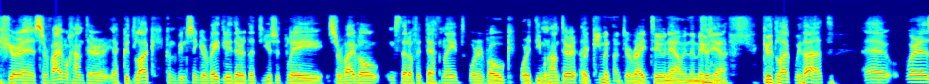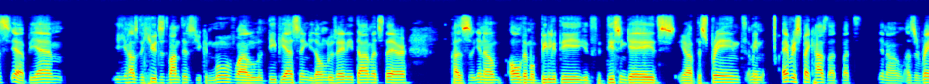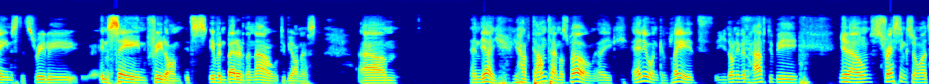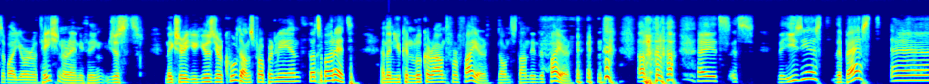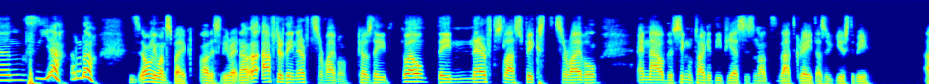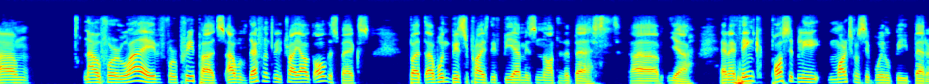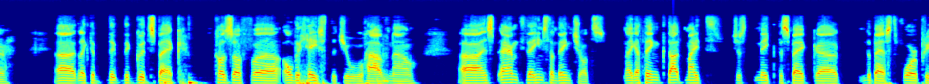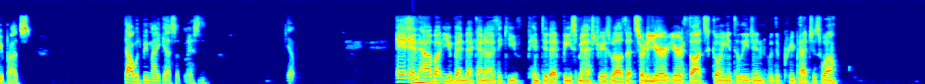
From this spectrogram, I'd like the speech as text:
If you're a survival hunter, yeah, good luck convincing your raid leader that you should play survival instead of a death knight or a rogue or a demon hunter. Or Like, Demon Hunter, right? Too now in the mix. Yeah. good luck with that. Uh, whereas, yeah, BM he has the huge advantage you can move while DPSing. You don't lose any damage there. Has you know all the mobility, it's the disengage. You have the sprint. I mean, every spec has that, but you know, as a ranged, it's really insane freedom. It's even better than now, to be honest. Um, and yeah, you, you have downtime as well. Like anyone can play it. You don't even have to be, you know, stressing so much about your rotation or anything. You just make sure you use your cooldowns properly, and that's about it. And then you can look around for fire. Don't stand in the fire. I don't know. It's it's the easiest, the best, and yeah, I don't know. It's only one spec, honestly, right now. Uh, after they nerfed survival, because they well they nerfed slash fixed survival, and now the single target DPS is not that great as it used to be. Um, now for live for pre-patch, I will definitely try out all the specs, but I wouldn't be surprised if BM is not the best. Uh, yeah, and I think possibly marksmanship will be better, uh, like the the, the good spec because of uh, all the haste that you will have now, uh, and, and the instant aim shots. Like I think that might just make the spec uh, the best for pre-patch. That would be my guess, at least. And, and how about you, Bendak? I know I think you've hinted at Beast Mastery as well. Is that sort of your your thoughts going into Legion with the pre-patch as well?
